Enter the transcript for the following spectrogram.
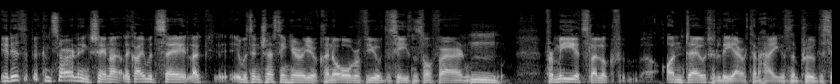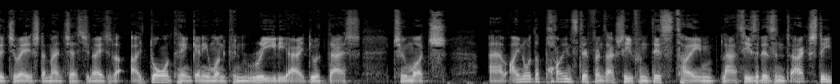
it, is a bit concerning, Shane. I, like I would say, like it was interesting hearing your kind of overview of the season so far. And hmm. for me, it's like look, undoubtedly, Erik ten Hag has improved the situation at Manchester United. I don't think anyone can really argue with that too much. Um, I know the points difference actually from this time last season isn't actually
